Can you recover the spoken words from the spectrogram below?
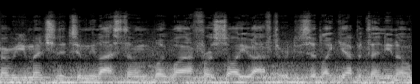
remember you mentioned it to me last time like when I first saw you afterward you said like yeah but then you know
